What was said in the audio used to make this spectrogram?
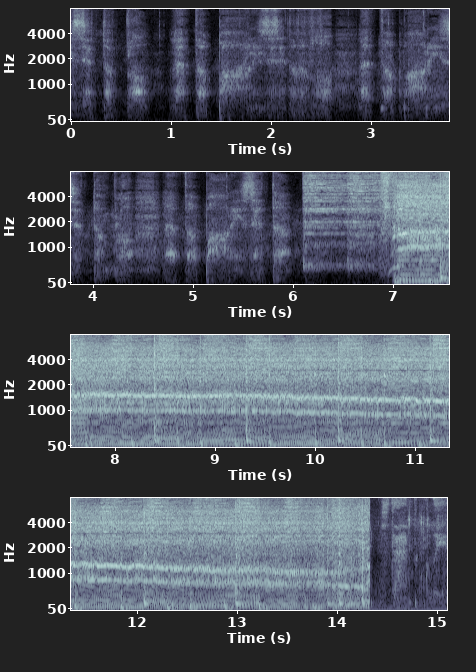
bodies hit the floor. Let the bodies hit the floor. Let the bodies hit the floor. Let the bodies hit the. Stand clear.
